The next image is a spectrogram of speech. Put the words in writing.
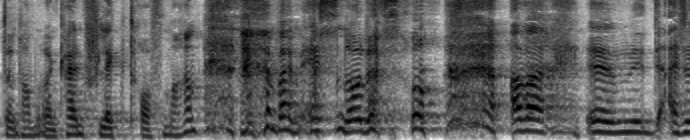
dann haben wir dann keinen Fleck drauf machen beim Essen oder so. Aber ähm, also,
